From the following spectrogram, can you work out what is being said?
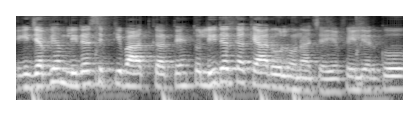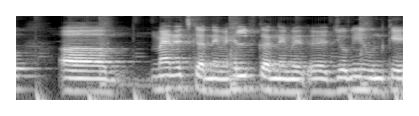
लेकिन जब भी हम लीडरशिप की बात करते हैं तो लीडर का क्या रोल होना चाहिए फेलियर को मैनेज करने में हेल्प करने में जो भी उनके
